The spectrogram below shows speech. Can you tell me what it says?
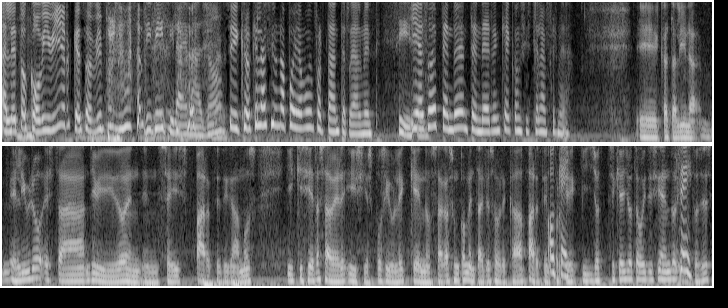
A él le tocó vivir, que soy bipolar. Difícil además, ¿no? Sí, creo que él ha sido un apoyo muy importante realmente. Sí, y sí. eso depende de entender en qué consiste la enfermedad. Eh, Catalina, el libro está dividido en, en seis partes, digamos, y quisiera saber, y si es posible, que nos hagas un comentario sobre cada parte, Ok. porque y yo sí que yo te voy diciendo, y Sí. entonces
